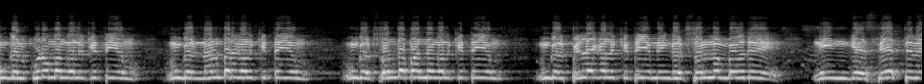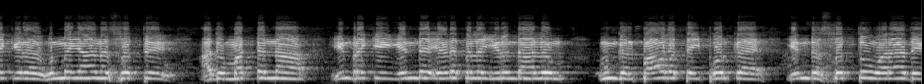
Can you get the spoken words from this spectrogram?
உங்கள் குடும்பங்களுக்கிட்டையும் உங்கள் நண்பர்கள்கிட்டையும் உங்கள் சொந்த பந்தங்கள்கிட்டையும் உங்கள் பிள்ளைகளுக்கிட்டையும் நீங்கள் சொல்லும்போது நீங்க சேர்த்து வைக்கிற உண்மையான சொத்து அது மட்டும்தான் இன்றைக்கு எந்த இடத்துல இருந்தாலும் உங்கள் பாவத்தை போர்க்க எந்த சொத்தும் வராது.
